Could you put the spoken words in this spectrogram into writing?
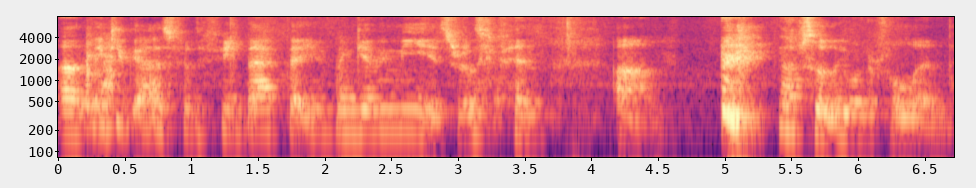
guys for the feedback that you've been giving me. It's really been um, absolutely wonderful, and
